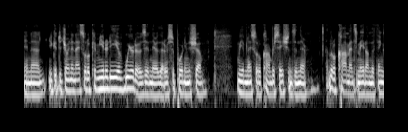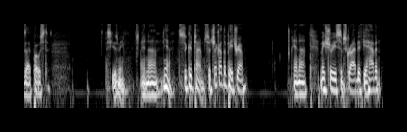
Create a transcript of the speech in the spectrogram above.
And uh, you get to join a nice little community of weirdos in there that are supporting the show. We have nice little conversations in there, little comments made on the things I post. Excuse me. And uh, yeah, it's a good time. So check out the Patreon. And uh, make sure you subscribe if you haven't.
